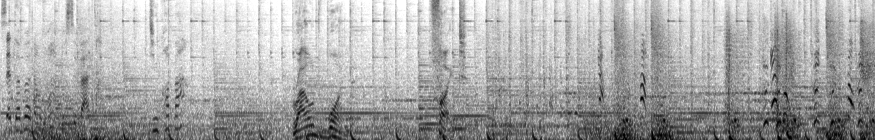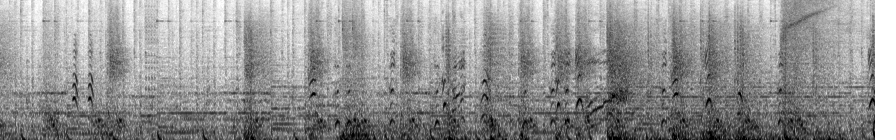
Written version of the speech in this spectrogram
C'est un bon endroit pour se battre. Tu ne crois pas? Round one. Fight. Go!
